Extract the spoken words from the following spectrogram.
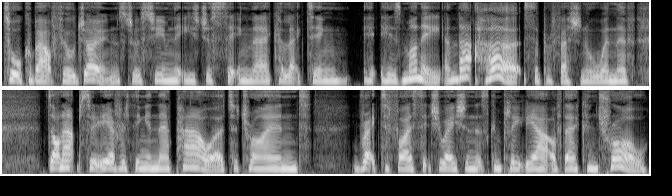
talk about Phil Jones, to assume that he's just sitting there collecting his money. And that hurts the professional when they've done absolutely everything in their power to try and rectify a situation that's completely out of their control.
